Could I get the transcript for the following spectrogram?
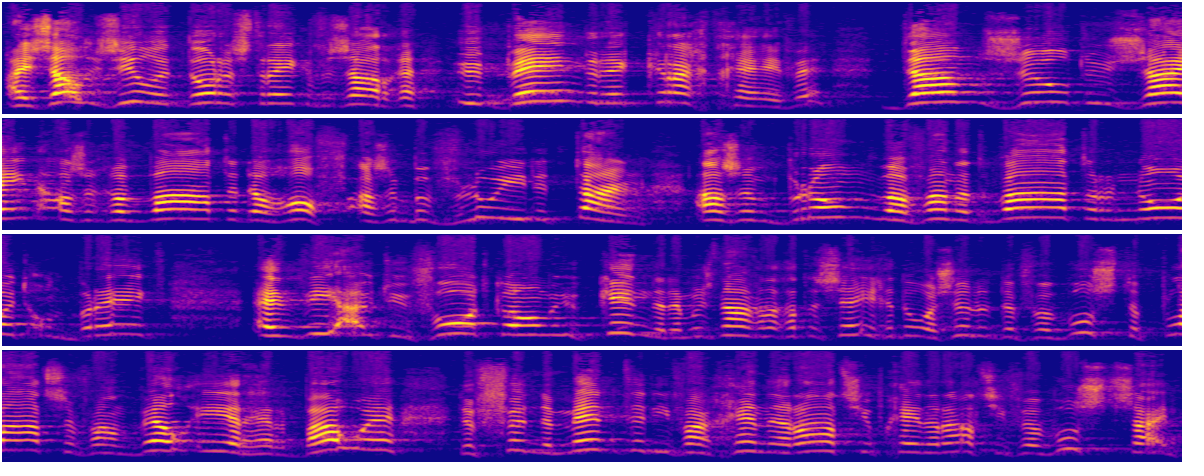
Hij zal uw ziel in dorre streken verzadigen, uw beenderen kracht geven. Dan zult u zijn als een gewaterde hof, als een bevloeide tuin, als een bron waarvan het water nooit ontbreekt en wie uit u voortkomen, uw kinderen, moest nagaan, gaat de zegen door, zullen de verwoeste plaatsen van weleer herbouwen. De fundamenten die van generatie op generatie verwoest zijn,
